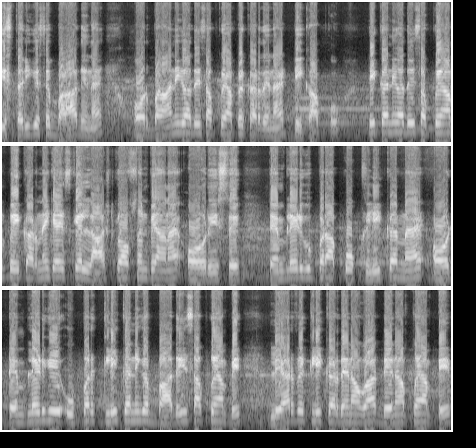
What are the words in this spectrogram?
इस तरीके से बढ़ा देना है और बढ़ाने के बाद इस आपको यहाँ पे कर देना है टिक आपको। टिक करने के बाद इस आपको यहाँ पे करने के इसके लास्ट के ऑप्शन पे आना है और इस टेम्पलेट के ऊपर आपको क्लिक करना है और टेम्पलेट के ऊपर क्लिक करने के बाद ही आपको यहाँ पे लेयर पे क्लिक कर देना होगा। देना आपको यहाँ पे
